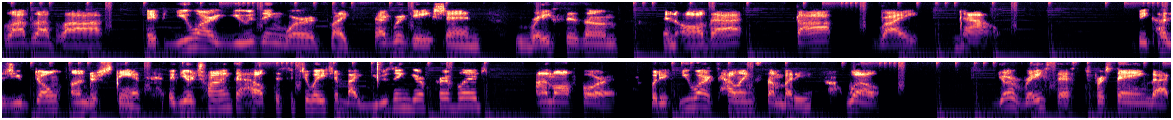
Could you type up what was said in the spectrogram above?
blah, blah, blah. If you are using words like segregation, racism, and all that, stop right now because you don't understand. If you're trying to help the situation by using your privilege, I'm all for it. But if you are telling somebody, well, you're racist for saying that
